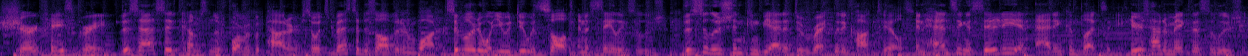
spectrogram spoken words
sure tastes great. This acid comes in the form of a powder, so it's best to dissolve it in water, similar to what you would do with salt in a saline solution. This solution can be added directly to cocktails, enhancing acidity and adding complexity. Here's how to make this solution.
